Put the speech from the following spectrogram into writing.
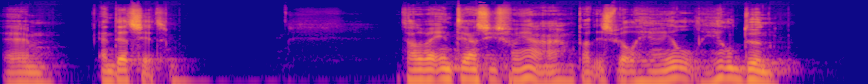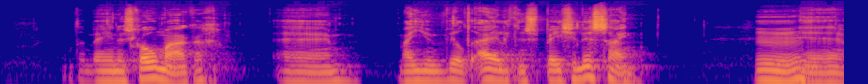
Ehm, En that's it. Hadden wij intenties van, ja, dat is wel heel, heel dun. Want dan ben je een schoonmaker, eh, maar je wilt eigenlijk een specialist zijn. Mhm. Eh,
